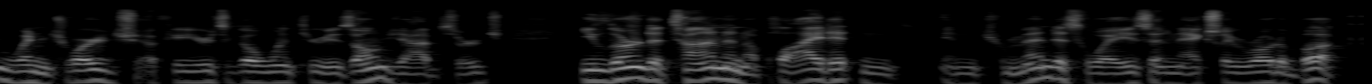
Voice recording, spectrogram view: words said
when George a few years ago went through his own job search, he learned a ton and applied it in, in tremendous ways and actually wrote a book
